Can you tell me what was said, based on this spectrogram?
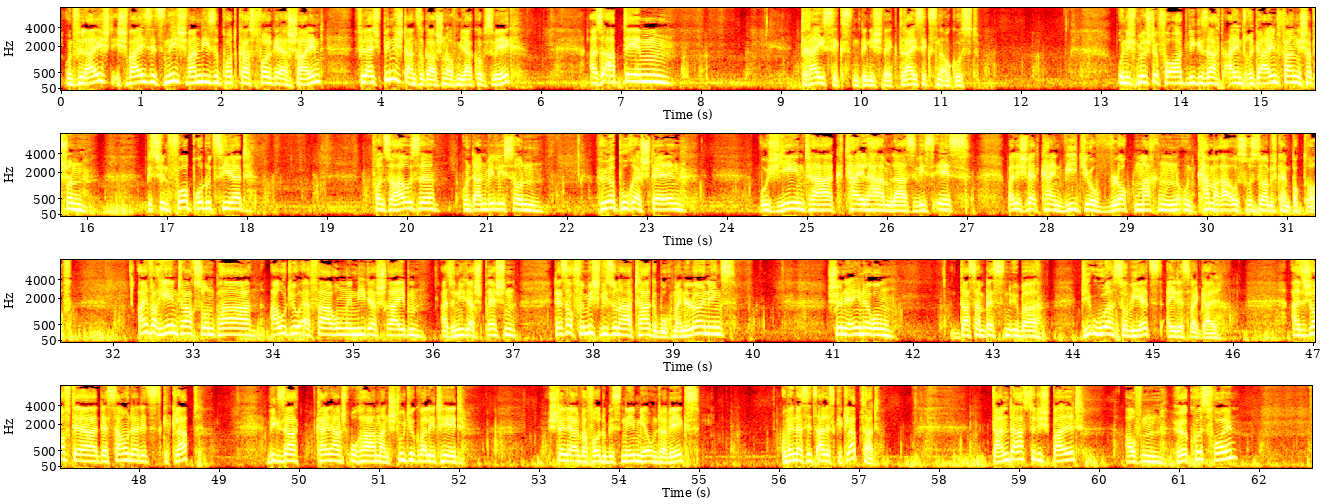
und vielleicht, ich weiß jetzt nicht, wann diese Podcast-Folge erscheint, vielleicht bin ich dann sogar schon auf dem Jakobsweg. Also ab dem 30. bin ich weg, 30. August. Und ich möchte vor Ort, wie gesagt, Eindrücke einfangen. Ich habe schon ein bisschen vorproduziert von zu Hause und dann will ich so ein Hörbuch erstellen wo ich jeden Tag teilhaben lasse, wie es ist, weil ich werde kein Video-Vlog machen und Kameraausrüstung habe ich keinen Bock drauf. Einfach jeden Tag so ein paar Audioerfahrungen niederschreiben, also niedersprechen. Das ist auch für mich wie so eine Art Tagebuch. Meine Learnings, schöne Erinnerungen, das am besten über die Uhr, so wie jetzt. Ey, das war geil. Also ich hoffe, der, der Sound hat jetzt geklappt. Wie gesagt, keinen Anspruch haben an Studioqualität stell dir einfach vor, du bist neben mir unterwegs. Und wenn das jetzt alles geklappt hat, dann darfst du dich bald auf einen Hörkurs freuen.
